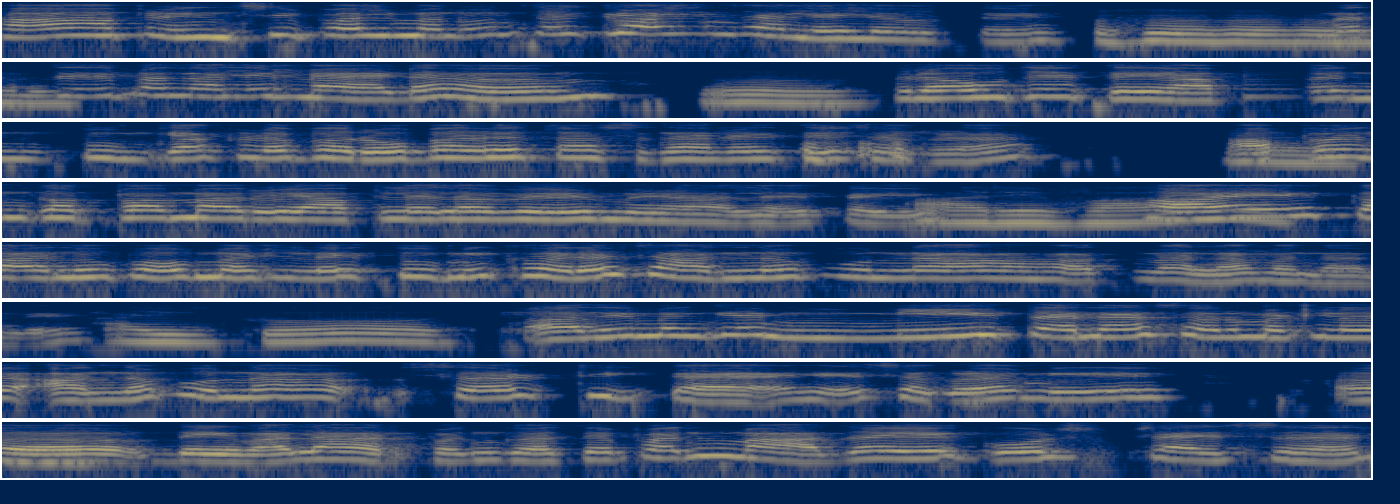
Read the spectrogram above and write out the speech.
हा प्रिन्सिपल म्हणून ते जॉईन झालेले होते मग ते म्हणाले मॅडम राहू दे ते आपण तुमच्याकडे बरोबरच असणार आहे ते सगळं आपण गप्पा मारूया आपल्याला वेळ मिळालाय अरे वा. हा एक अनुभव म्हटले तुम्ही खरंच अन्नपूर्णा आहात मला म्हणाले. आई ग. आणि म्हणजे मी त्यांना सर म्हटलं अन्नपूर्णा सर ठीक आहे हे सगळं मी अ, देवाला अर्पण करते पण माझं एक गोष्ट आहे सर.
